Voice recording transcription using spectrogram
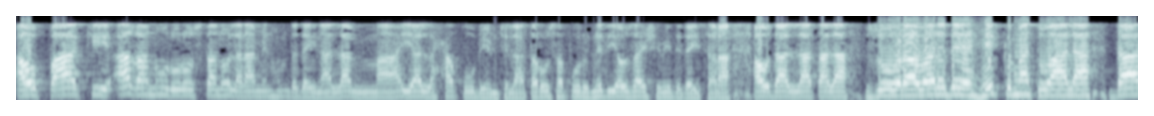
او پاکی اغا نور رستانو لرا من هم ددینا لما یلحقو بیم چلا ترو سپور ندی او زای شوی ددی سرا او دا اللہ تعالی زورا ورد حکمت والا دا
